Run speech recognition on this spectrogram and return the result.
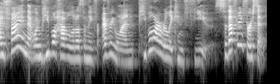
I find that when people have a little something for everyone, people are really confused. So that's my first tip.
